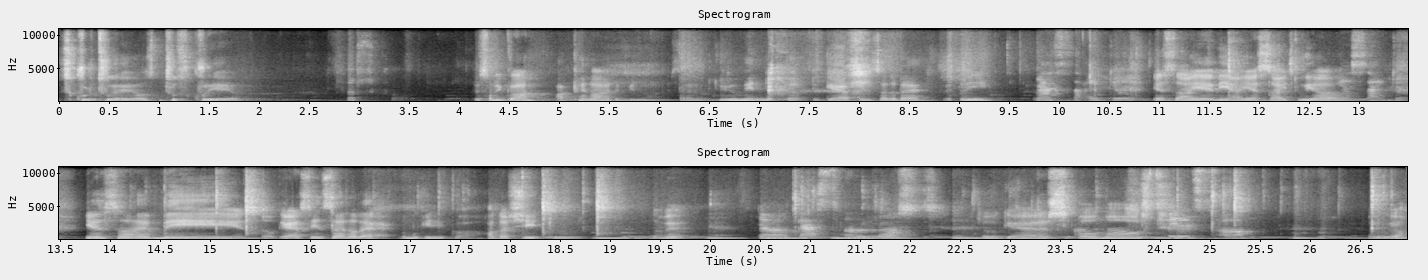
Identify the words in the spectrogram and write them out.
school to예요? to school이에요? To school. 됐습니까? 앞에 놔야 됩니다. Do you mean the, the, the gas inside the bag? 그랬더니 Yes, I do. yes I am이야. yes I do야. Yes, I do. Yes, I mean the gas inside the bag. 너무 기니까 하다시 to. 그다음에 The gas almost the gas almost fills up. 뭐야?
